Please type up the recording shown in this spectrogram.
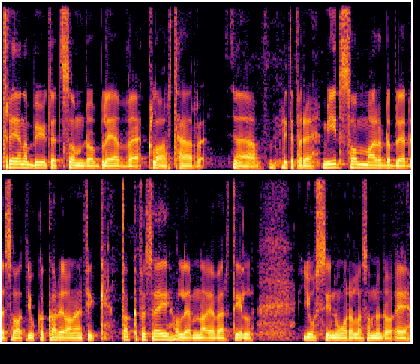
tränarbytet som då blev eh, klart här Ja, lite före midsommar då blev det så att Jukka Karjalainen fick tacka för sig och lämna över till Jussi Nuorela som nu då är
